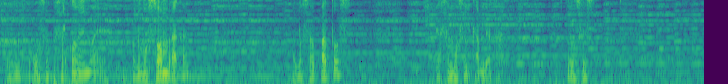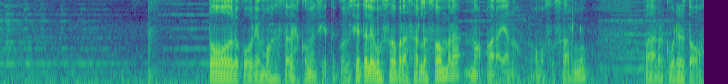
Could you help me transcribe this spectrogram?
Entonces vamos a empezar con el 9. ponemos sombra acá. A los zapatos. Y hacemos el cambio acá. Entonces. Todo lo cubrimos esta vez con el 7. Con el 7 lo hemos usado para hacer la sombra. No, ahora ya no. Vamos a usarlo para recubrir todo.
